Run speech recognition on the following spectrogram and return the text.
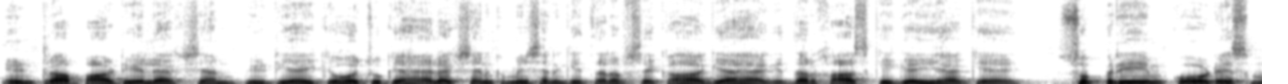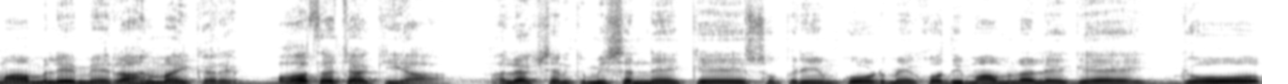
intra party election P T I کے ہو چکے ہیں۔ الیکشن کمیشن کی طرف سے کہا گیا ہے کہ درخواست کی گئی ہے کہ سپریم کورٹ اس معاملے میں رہنمائی کرے۔ بہت اچھا کیا۔ الیکشن کمیشن نے کہ سپریم کورٹ میں خود ہی معاملہ لے گئے۔ جو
